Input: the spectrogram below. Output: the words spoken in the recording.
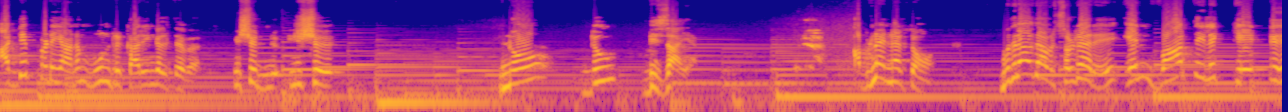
அடிப்படையான மூன்று காரியங்கள் தேவை. You should, you should know to desire. அப்படின்னா என்ன அர்த்தம்? முதலாவது அவர் சொல்றாரு என் வார்த்தையில கேட்டு.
